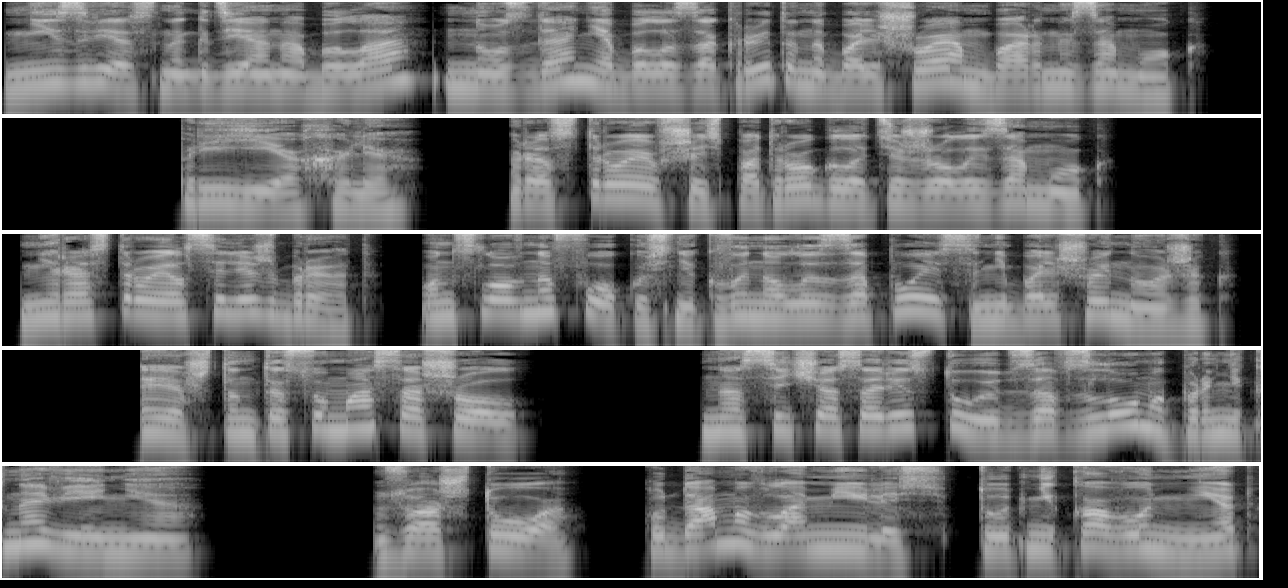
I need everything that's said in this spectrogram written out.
Неизвестно, где она была, но здание было закрыто на большой амбарный замок. «Приехали». Расстроившись, потрогала тяжелый замок. Не расстроился лишь брат. Он словно фокусник вынул из-за пояса небольшой ножик. «Эштон, ты с ума сошел? Нас сейчас арестуют за взлом и проникновение». «За что? Куда мы вломились? Тут никого нет,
